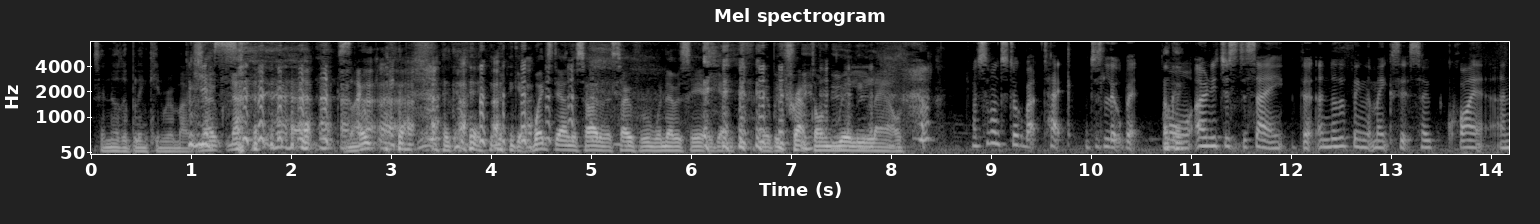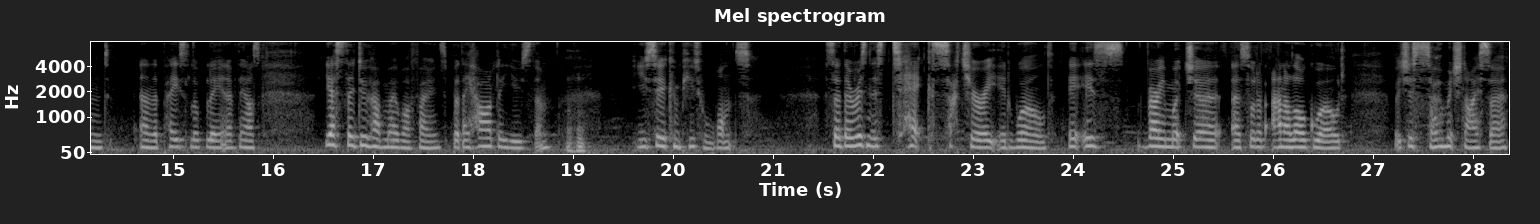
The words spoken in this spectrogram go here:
It's another blinking remote. Yes. Nope, nope. You're going to get wedged down the side of the sofa and we'll never see it again. It'll be trapped on really loud. I just want to talk about tech just a little bit Okay. more, only just to say that another thing that makes it so quiet and and the pace lovely and everything else. Yes, they do have mobile phones, but they hardly use them. Mhm. You see a computer once. So there isn't this tech saturated world. It is very much a, a sort of analog world, which is so much nicer.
